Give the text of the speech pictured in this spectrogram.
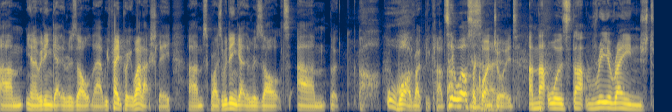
Um, you know, we didn't get the result there. We played pretty well actually. Um, surprising, we didn't get the result. Um, but oh, what a rugby club! That what else I quite enjoyed, and that was that rearranged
